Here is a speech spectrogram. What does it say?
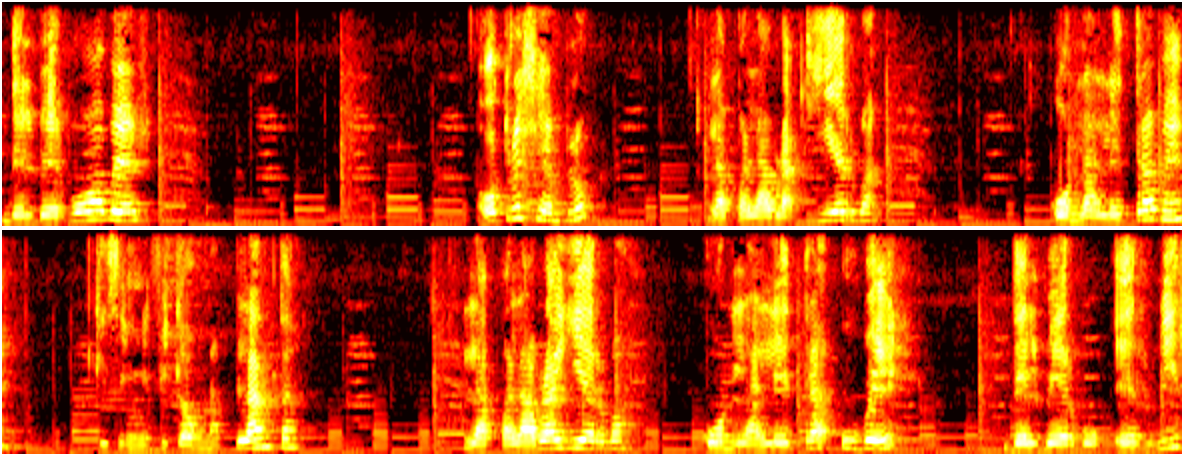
del verbo haber. Otro ejemplo, la palabra hierba con la letra B que significa una planta. La palabra hierba con la letra V del verbo hervir.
